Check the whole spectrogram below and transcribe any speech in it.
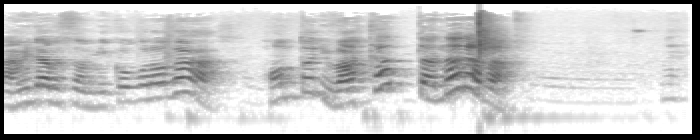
阿弥陀仏の御心が本当に分かったならば、ね、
